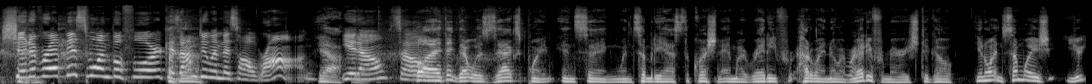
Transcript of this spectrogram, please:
should have read this one before cuz I'm uh-huh. doing this all wrong. Yeah. You know? So Well, I think that was Zach's point in saying when somebody asked the question, "Am I ready for? How do I know I'm ready for marriage?" To go, you know what? In some ways, you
